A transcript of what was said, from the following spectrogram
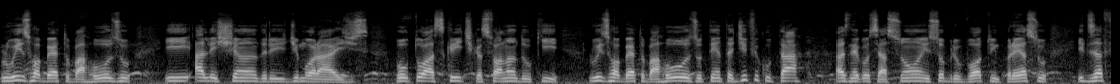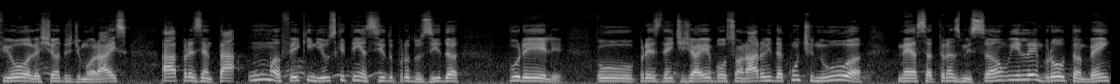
Luiz Roberto Barroso e Alexandre de Moraes. Voltou às críticas falando que Luiz Roberto Barroso tenta dificultar as negociações sobre o voto impresso e desafiou Alexandre de Moraes a apresentar uma fake news que tenha sido produzida por ele. O presidente Jair Bolsonaro ainda continua nessa transmissão e lembrou também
